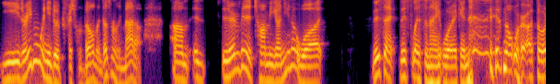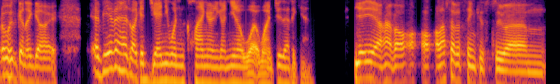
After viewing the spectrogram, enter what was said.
years, or even when you do professional development, it doesn't really matter. Um, is, is there ever been a time you go, you know what? This this lesson ain't working. it's not where I thought it was going to go. Have you ever had like a genuine clanger and you're going, you know what, I won't do that again? Yeah, yeah, I have. I'll, I'll have to have a think as to um,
